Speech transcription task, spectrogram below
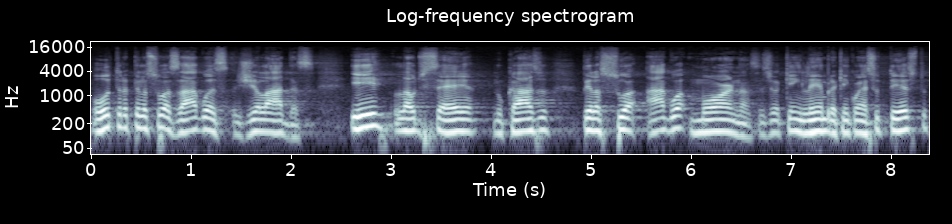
outra pelas suas águas geladas, e Laodiceia, no caso, pela sua água morna. seja, quem lembra, quem conhece o texto,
